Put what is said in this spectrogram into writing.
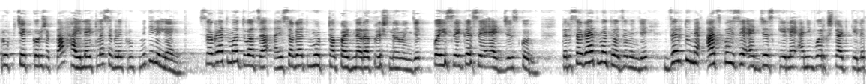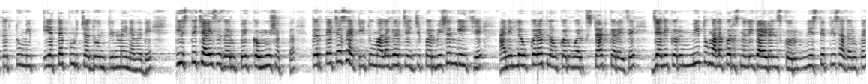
प्रूफ चेक करू शकता. हायलाईटला सगळे प्रूफ मी दिलेले आहेत. सगळ्यात महत्त्वाचा आणि सगळ्यात मोठा पडणारा प्रश्न म्हणजे पैसे कसे ऍडजस्ट करू? तर सगळ्यात महत्वाचं म्हणजे जर तुम्ही आज पैसे ऍडजस्ट केले आणि वर्क स्टार्ट केलं तर तुम्ही येत्या पुढच्या दोन तीन महिन्यामध्ये तीस ते चाळीस हजार रुपये कमवू शकता. तर त्याच्यासाठी तुम्हाला घरच्यांची परमिशन घ्यायची आणि लवकरात लवकर वर्क स्टार्ट करायचे जेणेकरून मी तुम्हाला पर्सनली गायडन्स करून वीस ते तीस हजार रुपये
